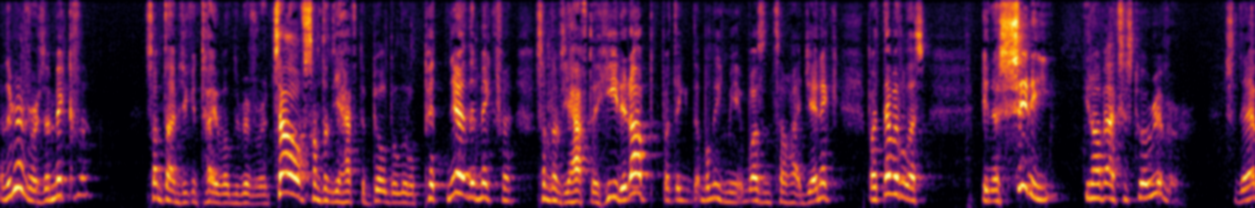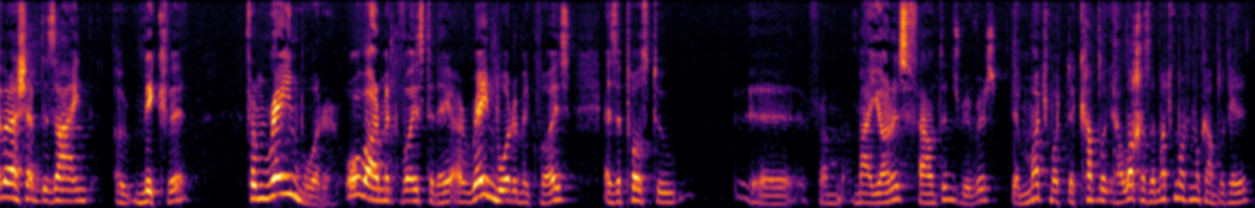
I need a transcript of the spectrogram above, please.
And the river is a mikveh. Sometimes you can tie on the river itself. Sometimes you have to build a little pit near the mikveh. Sometimes you have to heat it up. But they, believe me, it wasn't so hygienic. But nevertheless, in a city, you don't have access to a river. So the Rebbe Rashab designed a mikveh from rainwater. All our mikvahs today are rainwater mikvahs, as opposed to uh, from mayonis, fountains, rivers. They're much, much, the complicated, halachas are much, much more complicated.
